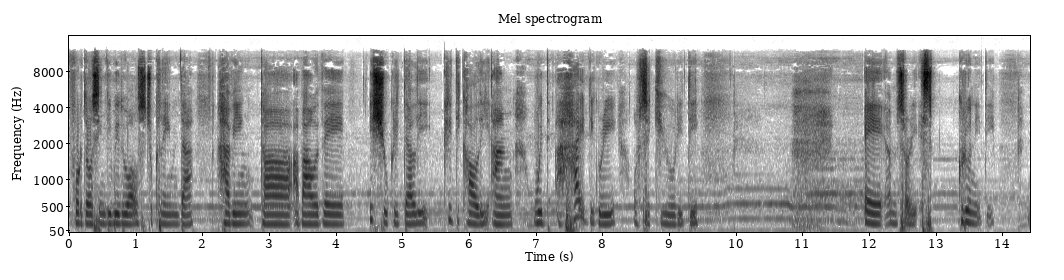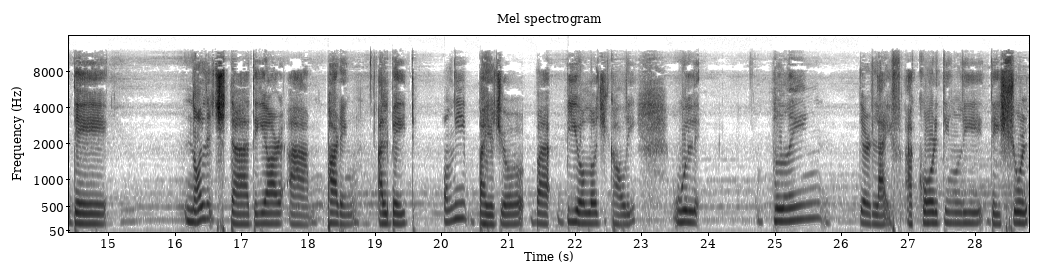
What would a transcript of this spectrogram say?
for those individuals to claim that having thought about the issue critically, critically and with a high degree of security. Uh, I'm sorry, scrutiny. The knowledge that they are um, parent, albeit only bio- bi- biologically, will blame their life. Accordingly, they should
